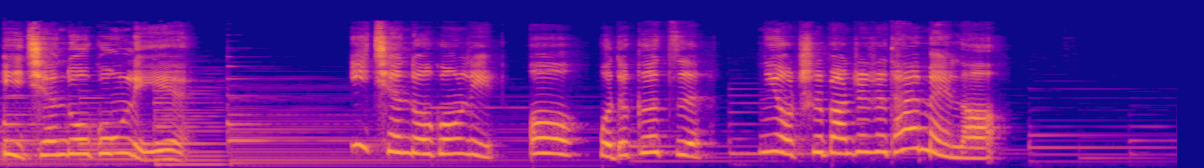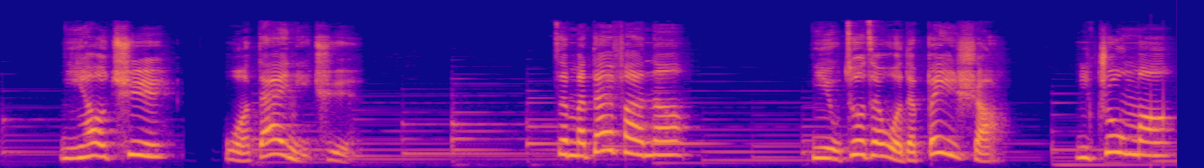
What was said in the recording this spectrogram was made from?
一千多公里。一千多公里。哦，我的鸽子，你有翅膀真是太美了。你要去？我带你去，怎么带法呢？你坐在我的背上，你重吗？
